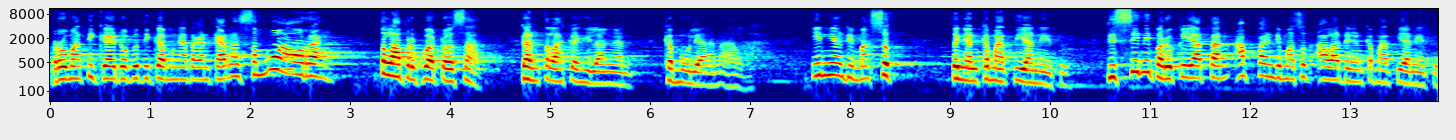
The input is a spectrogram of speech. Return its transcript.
Roma 3 ayat 23 mengatakan, karena semua orang telah berbuat dosa dan telah kehilangan kemuliaan Allah. Ini yang dimaksud dengan kematian itu. Di sini baru kelihatan apa yang dimaksud Allah dengan kematian itu,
